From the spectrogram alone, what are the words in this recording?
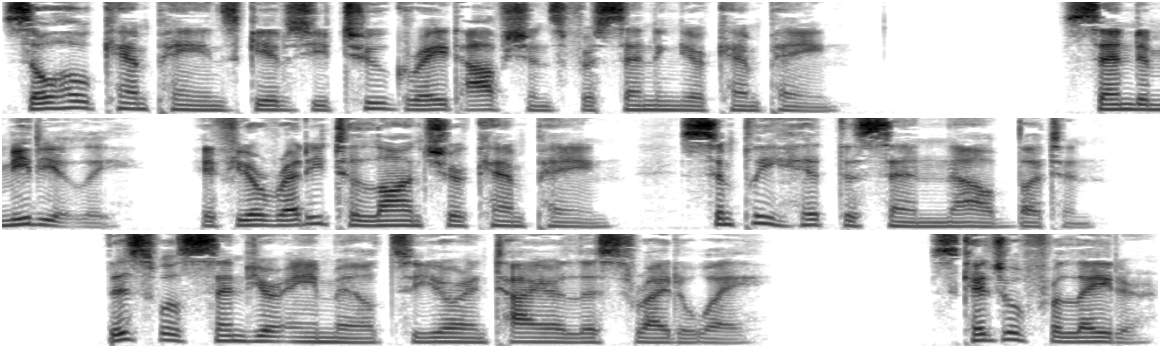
Zoho Campaigns gives you two great options for sending your campaign. Send immediately. If you're ready to launch your campaign, simply hit the Send Now button. This will send your email to your entire list right away. Schedule for later.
